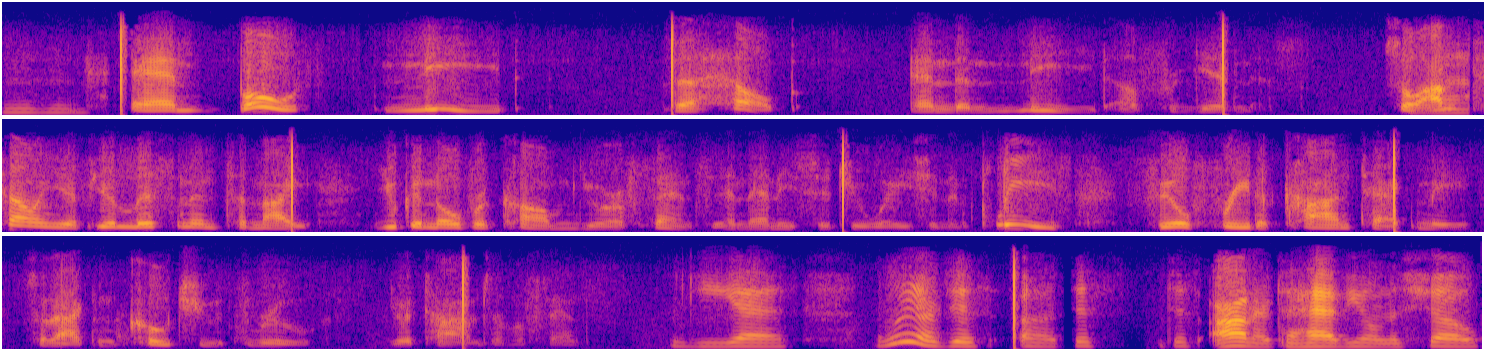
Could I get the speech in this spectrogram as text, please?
hmm And both need the help and the need of forgiveness. So I'm telling you, if you're listening tonight, you can overcome your offense in any situation. And please feel free to contact me so that I can coach you through your times of offense. Yes, we are just uh, just just honored to have you on the show.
